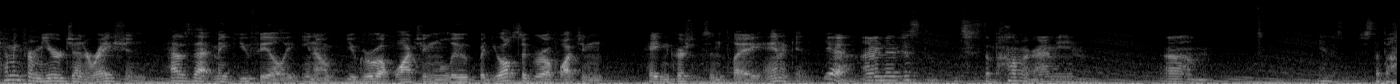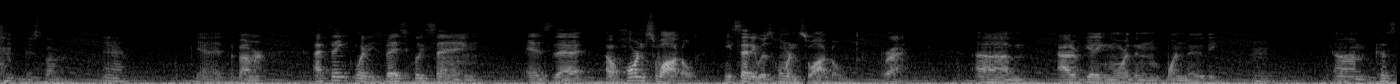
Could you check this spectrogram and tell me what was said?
coming from your generation, how does that make you feel? You know, you grew up watching Luke, but you also grew up watching Hayden Christensen play Anakin. Yeah, I mean, they're just just a bummer. I mean, um, yeah, just just a bum, just a bummer. Yeah. Yeah, it's a bummer. I think what he's basically saying is that oh, hornswoggled. He said he was hornswoggled Right. Um, out of getting more than one movie. Mm. Because,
